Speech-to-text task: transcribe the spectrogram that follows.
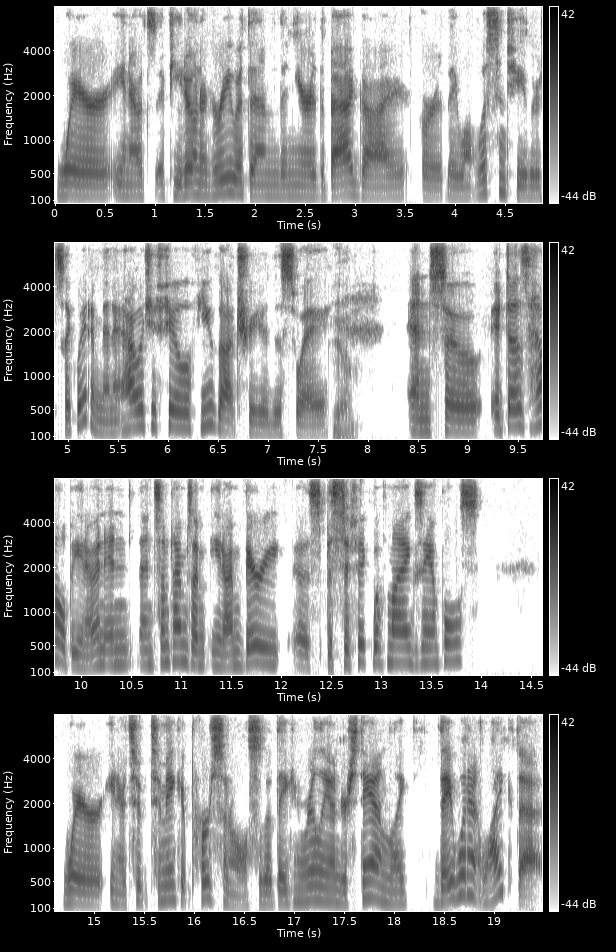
Where you know, it's, if you don't agree with them, then you're the bad guy, or they won't listen to you. But it's like, wait a minute, how would you feel if you got treated this way? Yeah. and so it does help you know and and, and sometimes i'm you know i'm very uh, specific with my examples where you know to, to make it personal so that they can really understand like they wouldn't like that.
